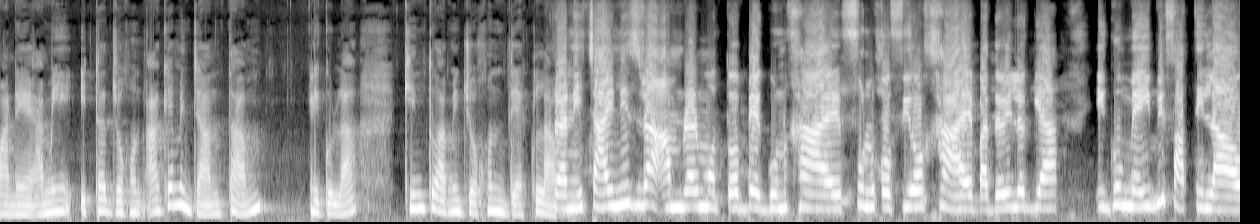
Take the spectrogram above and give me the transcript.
মানে আমি এটা যখন, আগে আমি জানতাম এগুলা, কিন্তু আমি যখন দেখলাম রানী চাইনিজরা আমরার মতো বেগুন খায়, ফুলকপিও খায় বা দইল গিয়া, ইগো মেবি ফাতিলাও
